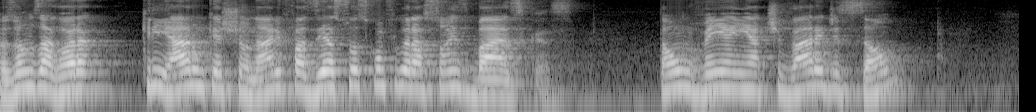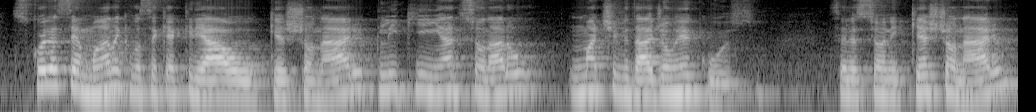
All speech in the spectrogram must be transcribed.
Nós vamos agora criar um questionário e fazer as suas configurações básicas. Então venha em ativar edição, escolha a semana que você quer criar o questionário, clique em adicionar uma atividade ou recurso. Selecione questionário,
